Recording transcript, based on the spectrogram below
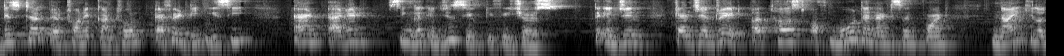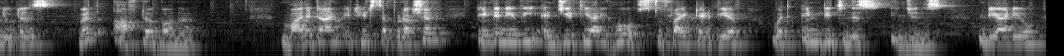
digital electronic control FADEC and added single engine safety features. The engine can generate a thrust of more than 97.9 kilonewtons with afterburner. By the time it hits the production, Indian Navy and GTRE hopes to fly TED-BF with indigenous engines. DRDO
